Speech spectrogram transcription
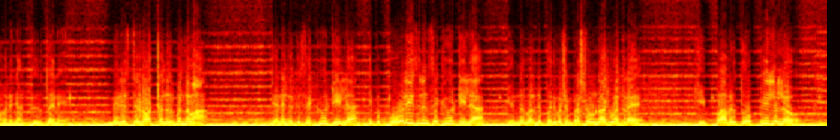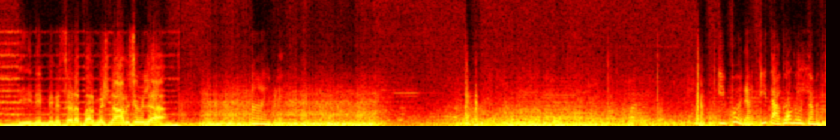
അവനെ ഞാൻ തീർത്തേനെ. മിനിസ്റ്ററുടെ ഒറ്റ നിർബന്ധമാ. ജനങ്ങൾക്ക് സെക്യൂരിറ്റി ഇല്ല ഇപ്പൊ പോലീസിനും സെക്യൂരിറ്റി ഇല്ല എന്ന് പറഞ്ഞ് പ്രതിപക്ഷം പ്രശ്നം ഉണ്ടാക്കും അത്രേ. ഇപ്പൊ അവന് തൊപ്പിയില്ലല്ലോ. ഇനി മിനിസ്റ്ററുടെ പെർമിഷൻ ആവശ്യമില്ല ആ ഇവിടെ ഇപ്പൊ വരാം ഈ താക്കോന്ന് കൊടുത്താൽ മതി.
